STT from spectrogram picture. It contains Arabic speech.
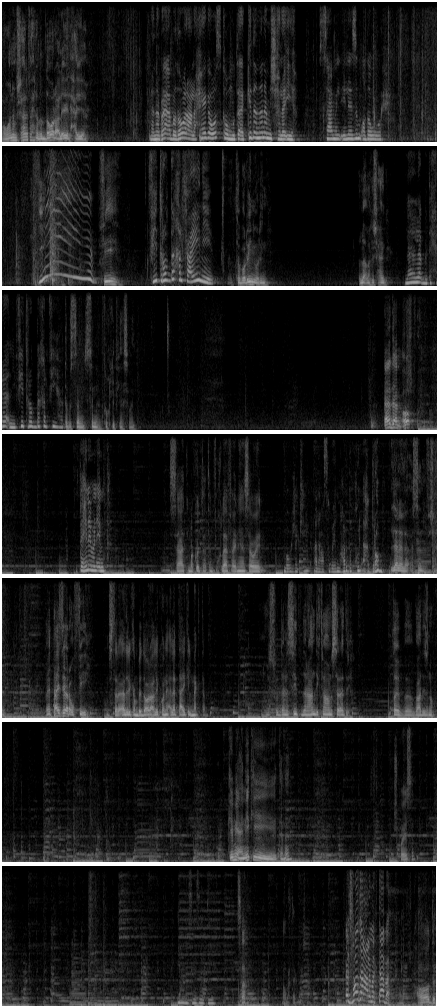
هو أنا مش عارف إحنا بندور على إيه الحقيقة. أنا بقى بدور على حاجة واثقة ومتأكدة إن أنا مش هلاقيها. بس أعمل إيه؟ لازم أدور. يييييب في إيه؟ في تراب دخل في عيني. طب وريني وريني. لا مفيش حاجة. لا لا لا بتحرقني. في تراب دخل فيها. طب استنى استنى انفخ لي فيها ثواني. آدم اهو أنت هنا من إمتى؟ ساعة ما كنت هتنفخ لها في عينيها ثواني. بقول لك إيه؟ أنا عصبية النهارده بخلق هضرب لا لا لا استنى مفيش حاجة. أنت عايز إيه يا رؤوف؟ في إيه؟ مستر أدري كان بيدور عليك وأنا قلبت عليك المكتب. نهار أسود ده نسيت ده أنا عندي اجتماع مع مستر أدري. طيب بعد إذنكم. كيمي عينيكي تمام؟ مش كويسة؟ إيه اللذيذه دي؟ صح؟ اتفضل على مكتبك. حاضر. حاضر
